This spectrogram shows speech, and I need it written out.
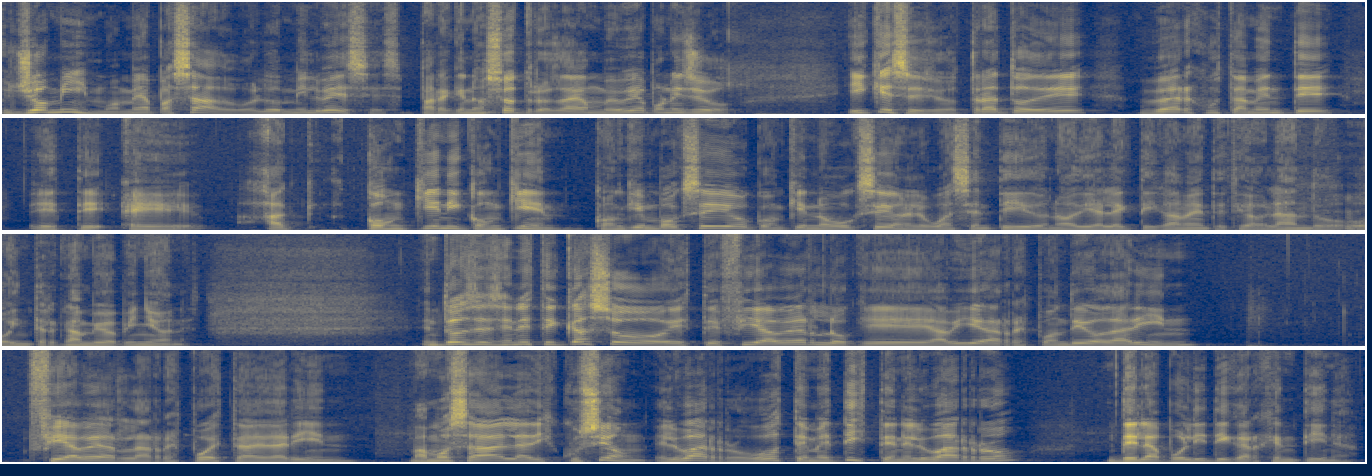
Yo mismo, me ha pasado, boludo, mil veces. Para que nosotros hagamos, me voy a poner yo. Y qué sé yo, trato de ver justamente este, eh, con quién y con quién. Con quién boxeo, con quién no boxeo, en el buen sentido, ¿no? Dialécticamente estoy hablando, o intercambio de opiniones. Entonces, en este caso, este, fui a ver lo que había respondido Darín, fui a ver la respuesta de Darín. Vamos a la discusión, el barro. Vos te metiste en el barro de la política argentina.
